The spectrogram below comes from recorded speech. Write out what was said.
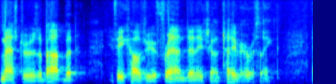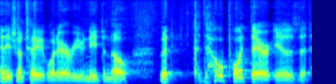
master is about, but if he calls you a friend, then he's going to tell you everything. And he's going to tell you whatever you need to know. But the whole point there is that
